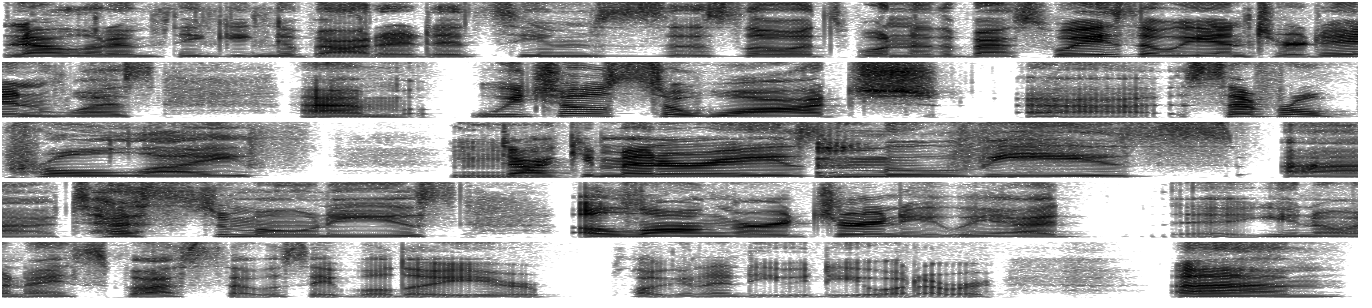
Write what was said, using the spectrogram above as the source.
now that I'm thinking about it, it seems as though it's one of the best ways that we entered in was um, we chose to watch uh, several pro life Mm. documentaries, movies, uh, testimonies along our journey. We had uh, you know a nice bus that was able to you plug in a DVD, whatever. Um,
